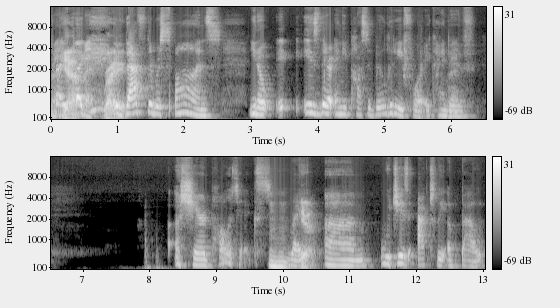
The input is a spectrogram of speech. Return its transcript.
right? Yeah, like right, right. if that's the response, you know, is there any possibility for a kind Right. of a shared politics, Mm-hmm. right? Yeah. Um, which is actually about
